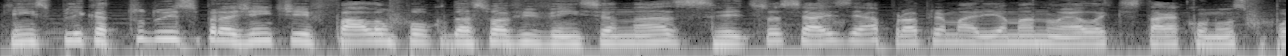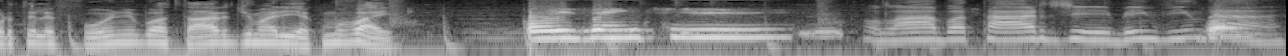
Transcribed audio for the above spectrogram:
Quem explica tudo isso pra gente e fala um pouco da sua vivência nas redes sociais é a própria Maria Manuela, que está conosco por telefone. Boa tarde, Maria. Como vai? Oi, gente. Olá, boa tarde. Bem-vinda.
